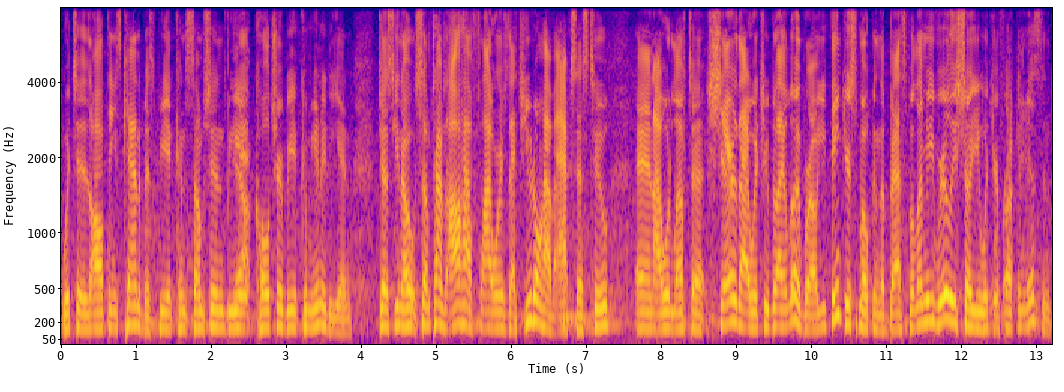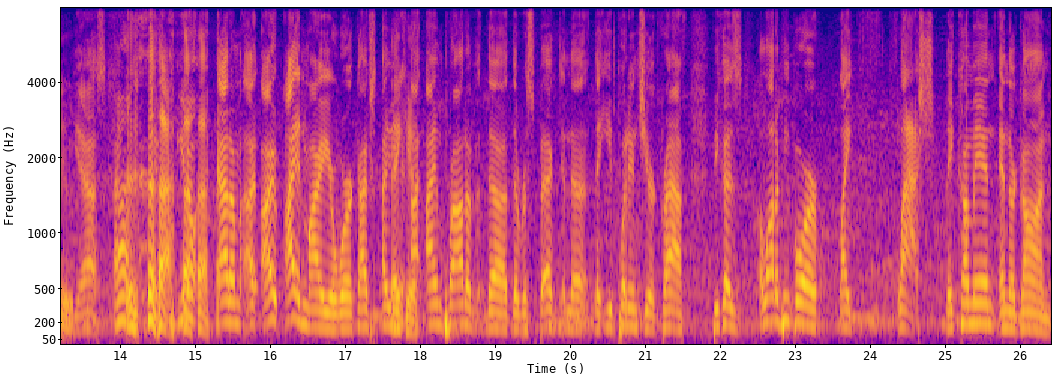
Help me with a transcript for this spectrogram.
which is all things cannabis, be it consumption, be Yeah. it culture, be it community. And just, you know, sometimes I'll have flowers that you don't have access to. And I would love to share that with you. Be like, look, bro, you think you're smoking the best, but let me really show you what you're fucking missing, dude. Yes. Uh, you know, Adam, I, I, I admire your work. I've, I mean, Thank you. I, I'm proud of the, the respect and the that you put into your craft because a lot of people are like flash. They come in and they're gone.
